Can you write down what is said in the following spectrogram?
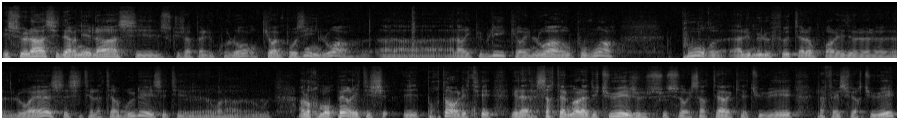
Et ceux-là, ces derniers-là, c'est ce que j'appelle les colons, qui ont imposé une loi à, la République, une loi au pouvoir pour allumer le feu. Tout à l'heure, vous parlez de l'OAS, c'était la terre brûlée. C'était, euh, voilà. Alors que mon père, il était, pourtant, il, était, il a, certainement l'a dû tuer, je suis sûr et certain qu'il a tué, il a failli se faire tuer.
